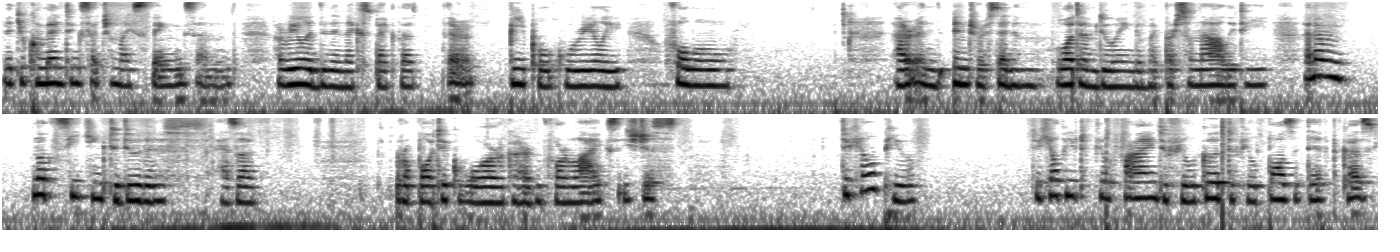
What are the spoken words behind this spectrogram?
that you're commenting such nice things and I really didn't expect that there are people who really follow are interested in what I'm doing and my personality, and I'm not seeking to do this as a robotic work or for likes. It's just to help you, to help you to feel fine, to feel good, to feel positive, because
